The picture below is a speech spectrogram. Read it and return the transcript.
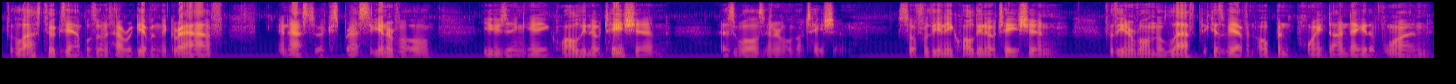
For the last two examples, notice how we're given the graph and asked to express the interval using inequality notation as well as interval notation. So for the inequality notation, for the interval on the left, because we have an open point on negative 1,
